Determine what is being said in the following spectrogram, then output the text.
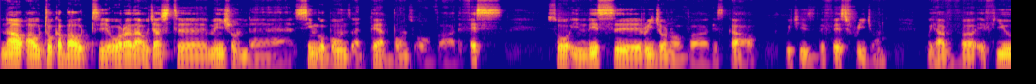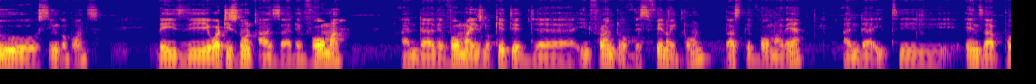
Now I'll talk about, or rather, I'll just uh, mention the single bones and paired bones of uh, the face. So in this uh, region of uh, the skull, which is the face region, we have uh, a few single bones. There is what is known as the vomer, and the vomer is located in front of the sphenoid bone. That's the vomer there, and uh, it uh, ends up, uh,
